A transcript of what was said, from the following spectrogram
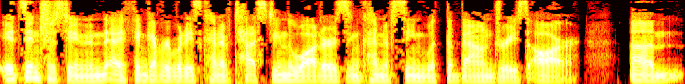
it's interesting, and I think everybody's kind of testing the waters and kind of seeing what the boundaries are. Um,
